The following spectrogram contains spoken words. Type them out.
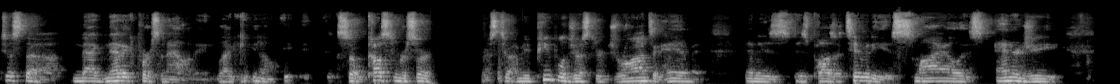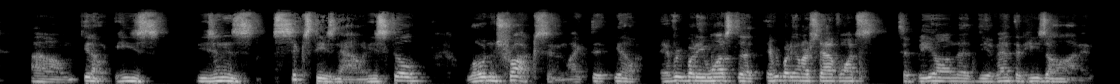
just a magnetic personality. Like you know, so customer service too. I mean, people just are drawn to him and, and his his positivity, his smile, his energy. Um, you know, he's he's in his 60s now, and he's still loading trucks and like the you know everybody wants to everybody on our staff wants to be on the, the event that he's on, and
